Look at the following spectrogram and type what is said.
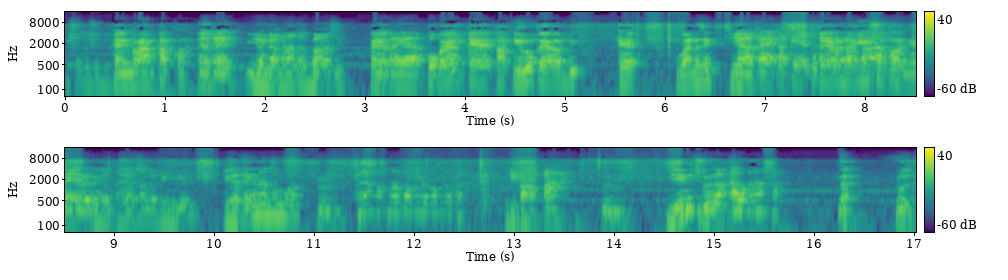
ngesot gitu. Kayak ngerangkak lah. Eh, kayak ya nggak ngerangkak banget sih. Kayak, kayak kayak pokoknya kayak kaki lu kayak kayak gimana sih? ya kayak kakinya tuh Kayak ada ngesot lah, kayak- kayak sampai pinggir didatengin semua Hmm. kenapa kenapa kenapa kenapa? Dipapah Hmm. dia ini juga nggak tahu kenapa. Nah, maksud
